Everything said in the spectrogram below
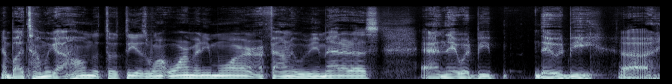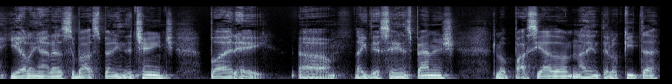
And by the time we got home, the tortillas weren't warm anymore, and our family would be mad at us, and they would be they would be uh, yelling at us about spending the change. But hey, um, like they say in Spanish, lo paseado nadie te lo quita,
